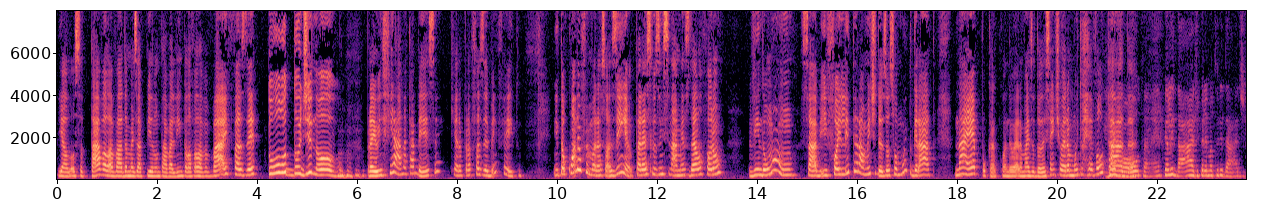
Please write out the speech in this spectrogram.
e a louça tava lavada, mas a pia não tava limpa, ela falava: vai fazer tudo de novo, para eu enfiar na cabeça que era para fazer bem feito. Então, quando eu fui morar sozinha, parece que os ensinamentos dela foram vindo um a um, sabe? E foi literalmente Deus. Eu sou muito grata. Na época, quando eu era mais adolescente, eu era muito revoltada. Revolta, né? Pela idade, pela imaturidade.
